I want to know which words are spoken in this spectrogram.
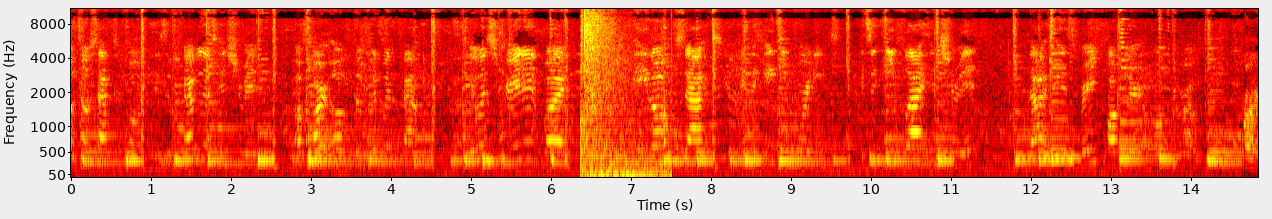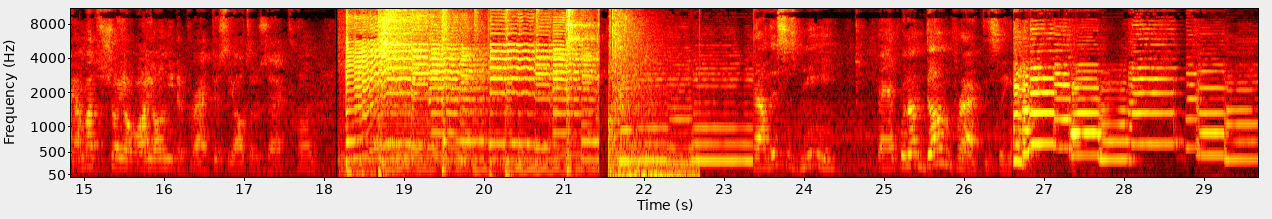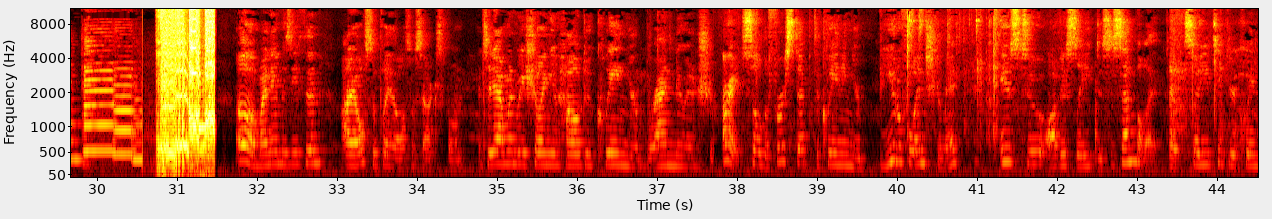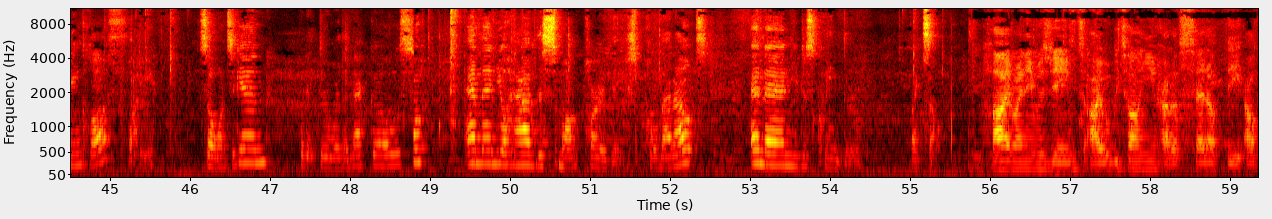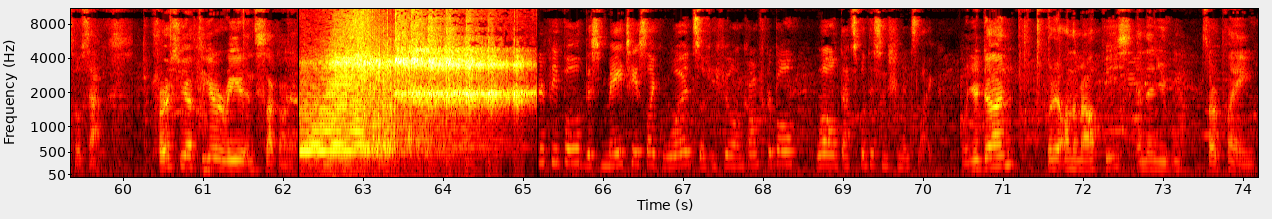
alto saxophone is a fabulous instrument, a part of the woodwind family. It was created by Adolphe Sax in the 1840s. It's an E-flat instrument that is very popular among the world. Alright, I'm about to show y'all why y'all need to practice the alto saxophone. Now this is me back when I'm done practicing. My name is Ethan. I also play the alto saxophone. And today I'm going to be showing you how to clean your brand new instrument. Alright, so the first step to cleaning your beautiful instrument is to obviously disassemble it. Right, so you take your cleaning cloth, body. So once again, put it through where the neck goes. And then you'll have this small part of it. Just pull that out. And then you just clean through, like so. Hi, my name is James. I will be telling you how to set up the alto sax. First, you have to get a reed and suck on it. Here, people, this may taste like wood, so if you feel uncomfortable, well, that's what this instrument's like. When you're done, put it on the mouthpiece and then you can start playing.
